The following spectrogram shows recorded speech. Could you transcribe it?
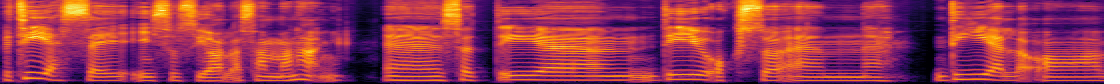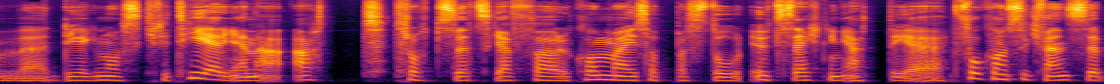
bete sig i sociala sammanhang. Så det, det är ju också en del av diagnoskriterierna att trotset ska förekomma i så pass stor utsträckning att det får konsekvenser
